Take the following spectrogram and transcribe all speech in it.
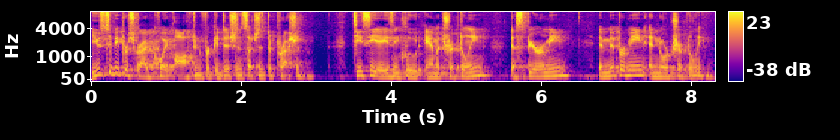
used to be prescribed quite often for conditions such as depression. TCAs include amitriptyline, desipramine, imipramine, and nortriptyline.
